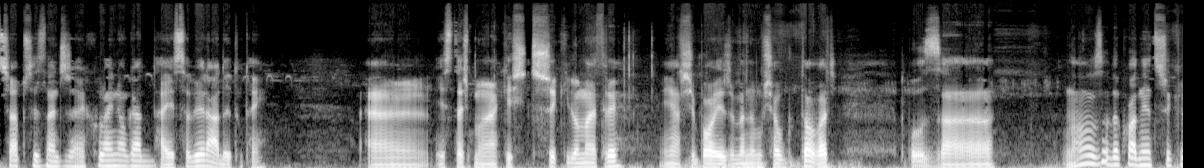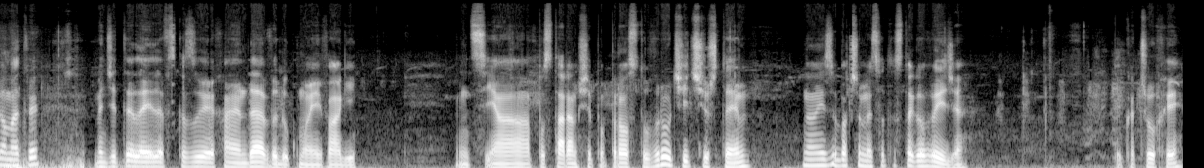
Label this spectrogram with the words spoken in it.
Trzeba przyznać, że hulajnoga daje sobie radę tutaj. E, jesteśmy o jakieś 3 km. Ja się boję, że będę musiał butować, bo za, no, za dokładnie 3 km będzie tyle, ile wskazuje HND według mojej wagi. Więc ja postaram się po prostu wrócić już tym No i zobaczymy, co to z tego wyjdzie. Tu kaczuchy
